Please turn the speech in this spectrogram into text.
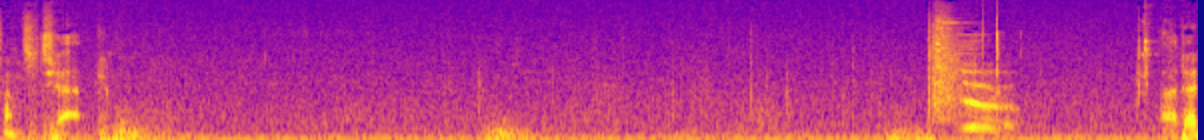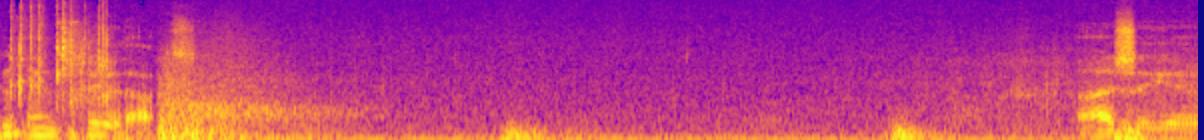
That's a check. I didn't mean to do that. I see you.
